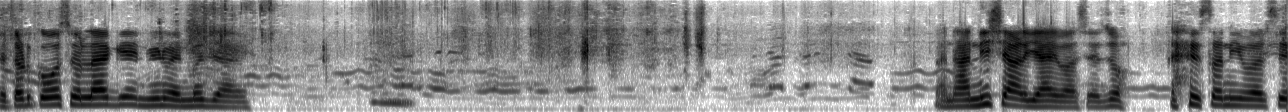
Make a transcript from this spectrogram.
તડકો ઓછો લાગે અને વીણવાની મજા આવે. અને આ નિશાળી આવ્યા છે જો. શનિવાર છે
